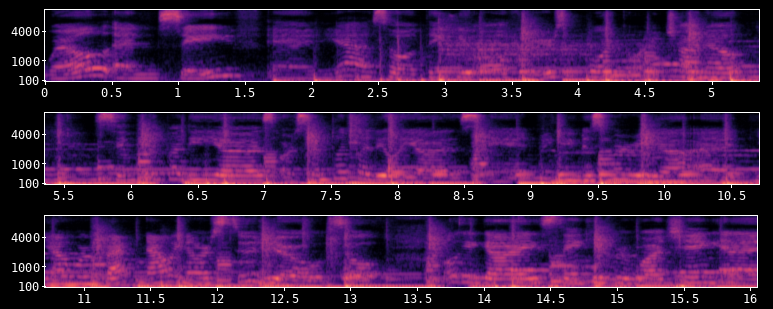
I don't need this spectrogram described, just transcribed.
well and safe. And yeah so thank you all for your support to our channel simply padillas or simply padillas. And my name is maria and yeah we're back now in our studio. So okay guys thank you for watching and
